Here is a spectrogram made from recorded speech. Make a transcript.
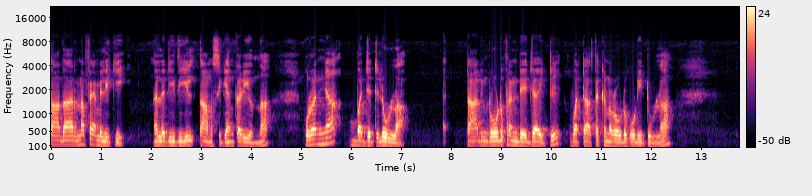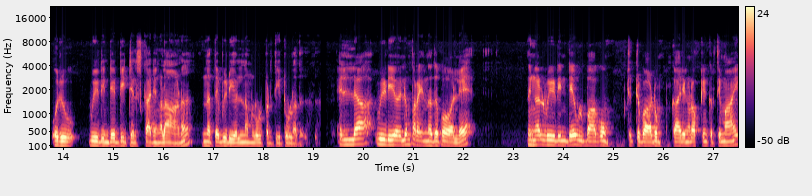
സാധാരണ ഫാമിലിക്ക് നല്ല രീതിയിൽ താമസിക്കാൻ കഴിയുന്ന കുറഞ്ഞ ബഡ്ജറ്റിലുള്ള ടാറിംഗ് റോഡ് ഫ്രണ്ടേജായിട്ട് വറ്റാത്ത കിണറോട് കൂടിയിട്ടുള്ള ഒരു വീടിന്റെ ഡീറ്റെയിൽസ് കാര്യങ്ങളാണ് ഇന്നത്തെ വീഡിയോയിൽ നമ്മൾ ഉൾപ്പെടുത്തിയിട്ടുള്ളത്. എല്ലാ വീഡിയോയിലും പറയുന്നത് പോലെ നിങ്ങൾ വീടിന്റെ ഉൾഭാഗവും ചുറ്റുപാടും കാര്യങ്ങളൊക്കെ കൃത്യമായി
